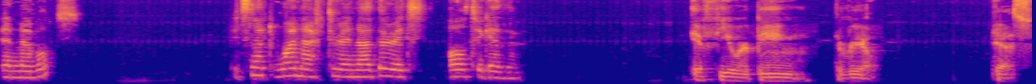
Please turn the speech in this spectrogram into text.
and levels. It's not one after another, it's all together if you are being the real. Yes.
